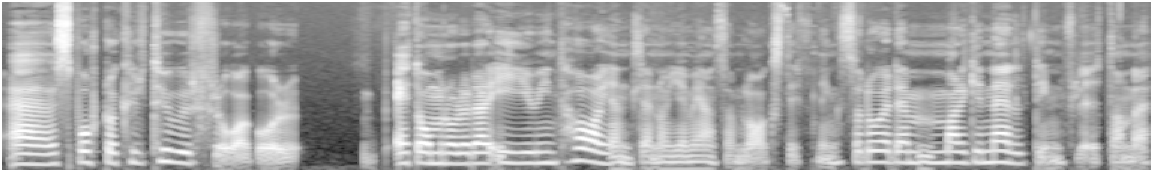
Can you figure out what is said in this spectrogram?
eh, sport och kulturfrågor ett område där EU inte har egentligen någon gemensam lagstiftning, så då är det marginellt inflytande.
